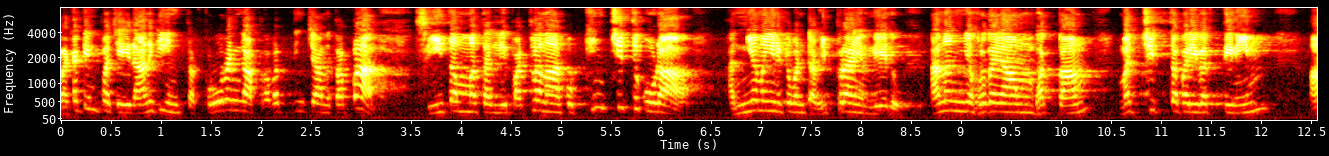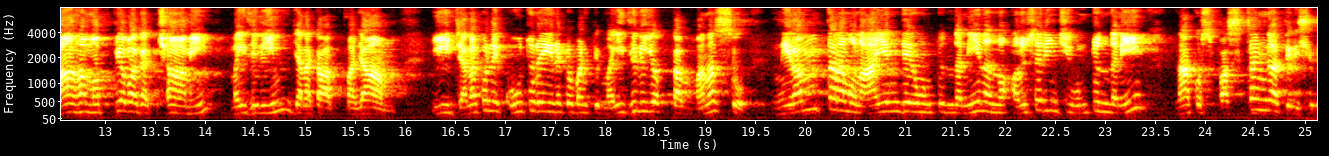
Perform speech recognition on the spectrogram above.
ప్రకటింప చేయడానికి ఇంత క్రూరంగా ప్రవర్తించాను తప్ప సీతమ్మ తల్లి పట్ల నాకు కించిత్తు కూడా అన్యమైనటువంటి అభిప్రాయం లేదు. అనన్య హృదయాం భక్తాం మచ్చిత్త పరివర్తిని ఆహమప్యవగచ్చామి మైథిలీం జనకాత్మజాం. ఈ జనకుని కూతురైనటువంటి మైథిలి యొక్క మనస్సు నిరంతరము నాయందే ఉంటుందని నన్ను అనుసరించి ఉంటుందని నాకు స్పష్టంగా తెలుసు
